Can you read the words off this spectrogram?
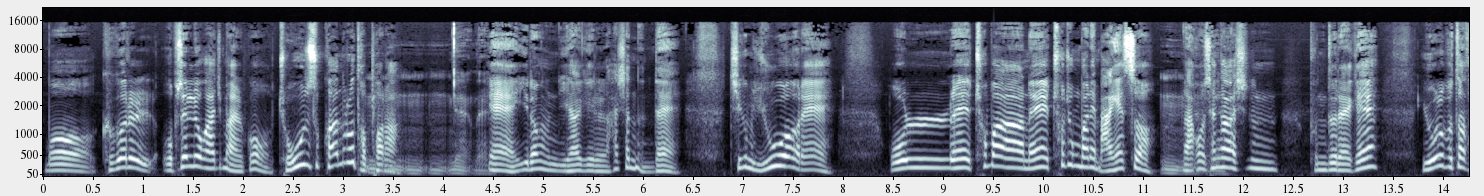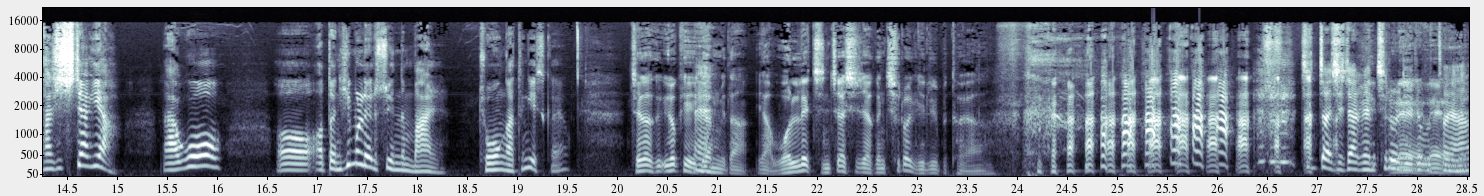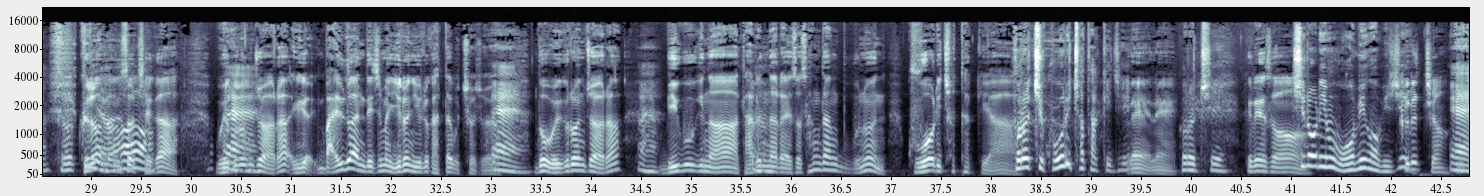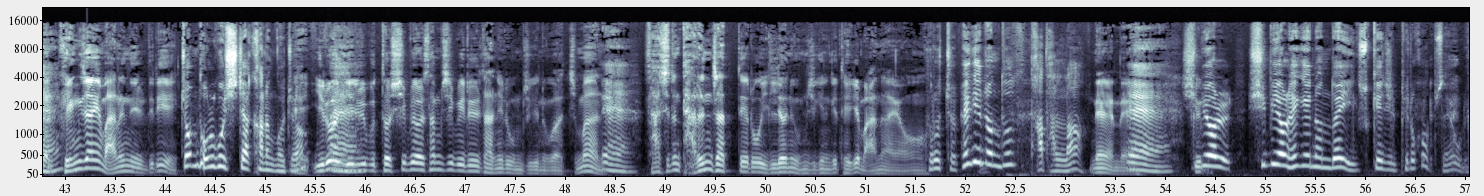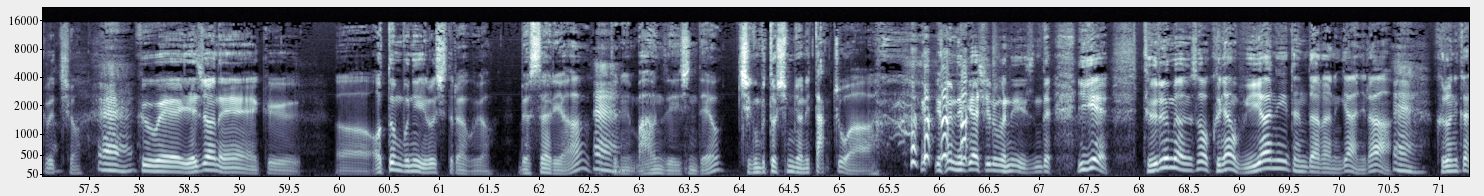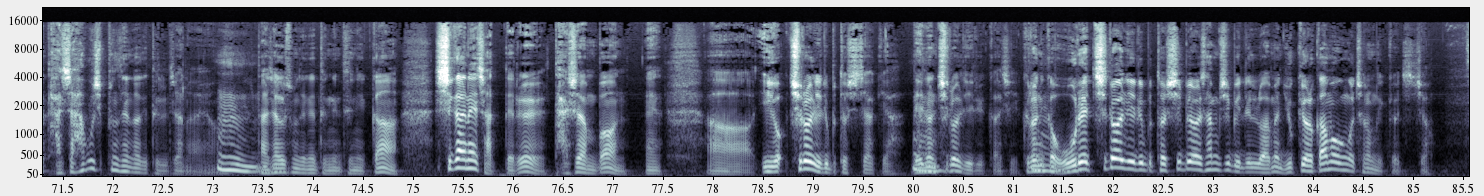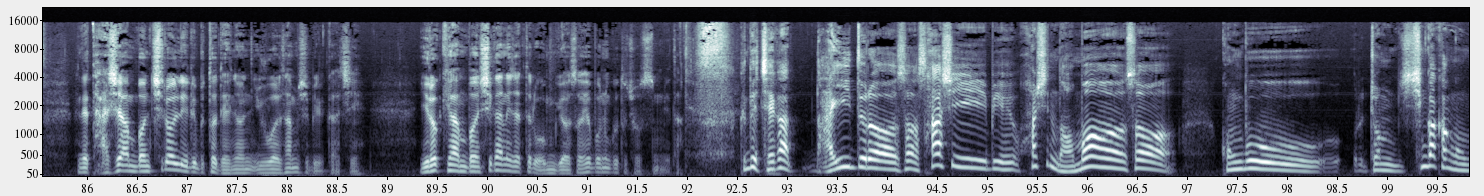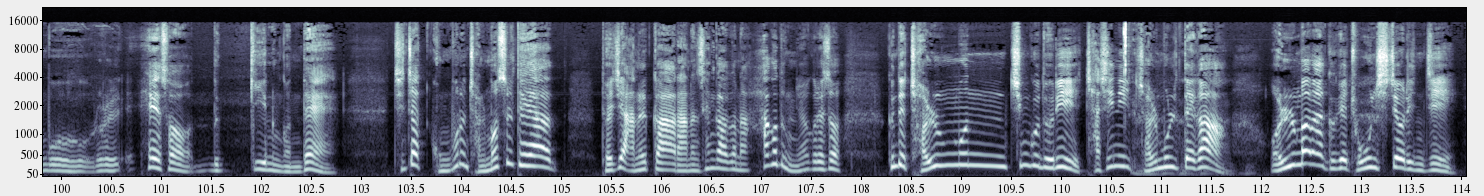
뭐 그거를 없애려고 하지 말고 좋은 습관으로 덮어라. 음, 음, 음, 네, 네. 예, 이런 이야기를 하셨는데 지금 6월에 올해 초반에 초중반에 망했어라고 음, 네, 생각하시는 분들에게 6월부터 다시 시작이야 라고 어 어떤 힘을 낼 수 있는 말 조언 같은 게 있을까요? 제가 그- 이렇게 네. 얘기합니다. 야, 원래 진짜 시작은 7월 1일부터야. 진짜 시작은 7월 네, 1일부터야. 네, 네. 그러면서 제가 왜 네. 그런 줄 알아? 이게 말도 안 되지만 이런 이유를 갖다 붙여줘요. 네. 너왜 그런 줄 알아? 네. 미국이나 다른 네. 나라에서 상당 부분은 9월이 첫 학기야. 그렇지 9월이 첫 학기지. 네, 네. 그렇지. 그래서 7월이면 워밍업이지. 그렇죠. 예. 그러니까 굉장히 많은 일들이 좀 놀고 시작하는 거죠. 네, 1월 예. 1일부터 12월 31일 단위로 움직이는 것 같지만 예. 사실은 다른 잣대로 1년이 움직이는 게 되게 많아요. 그렇죠. 회계년도 다 달라. 네, 네. 예. 12월 12월 회계년도에 익숙해질 필요가 없어요. 우리가. 그렇죠. 예. 그 왜 예전에 그 어, 어떤 분이 이러시더라고요. 몇 살이야? 그랬더니 네. 44이신데요. 지금부터 10년이 딱 좋아. 이런 얘기 하시는 분이 있는데 이게 들으면서 그냥 위안이 된다라는 게 아니라 예. 그러니까 다시 하고 싶은 생각이 들잖아요. 음. 다시 하고 싶은 생각이 드- 드니까 시간의 잣대를 다시 한번 예, 아, 이거 7월 1일부터 시작이야. 내년 음. 7월 1일까지. 그러니까 음. 올해 7월 1일부터 12월 31일로 하면 6개월 까먹은 것처럼 느껴지죠. 근데 다시 한번 7월 1일부터 내년 6월 30일까지 이렇게 한번 시간의 잣대를 옮겨서 해보는 것도 좋습니다. 근데 제가 나이 들어서 40이 훨씬 넘어서 공부 좀 심각한 공부를 해서 느끼는 건데 진짜 공부는 젊었을 때 해야 되지 않을까라는 생각은 하거든요. 그래서 근데 젊은 친구들이 자신이 젊을 때가 얼마나 그게 좋은 시절인지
